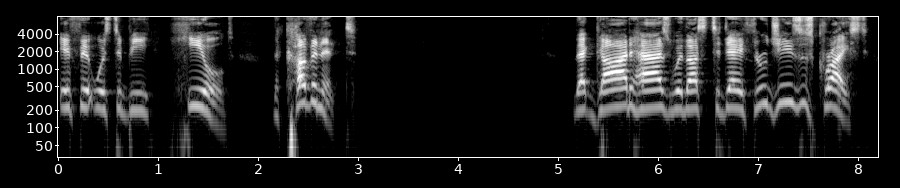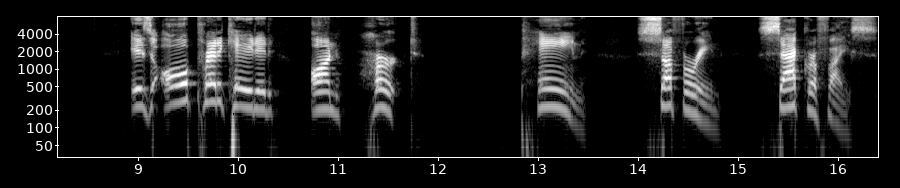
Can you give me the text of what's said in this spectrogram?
if it was to be healed. The covenant that God has with us today through Jesus Christ is all predicated on hurt, pain, suffering, sacrifice.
